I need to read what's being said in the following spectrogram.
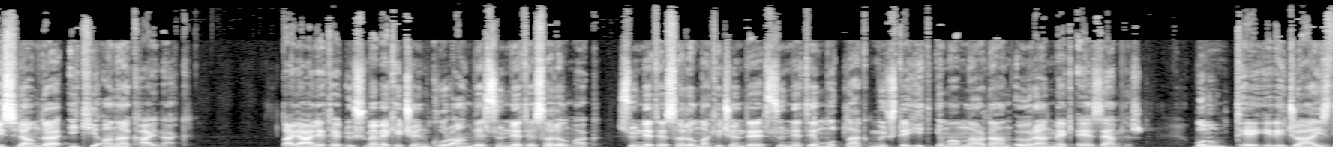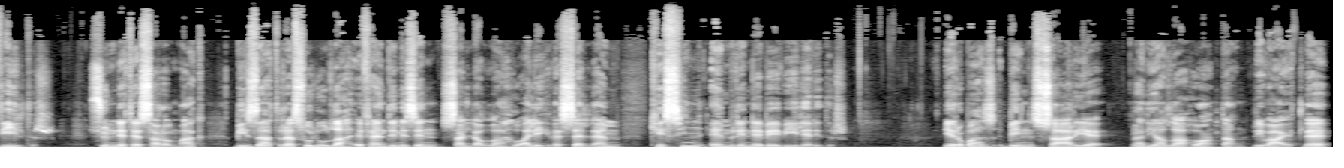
İslam'da iki ana kaynak. Dalalete düşmemek için Kur'an ve sünnete sarılmak, sünnete sarılmak için de sünneti mutlak müçtehit imamlardan öğrenmek elzemdir. Bunun tehiri caiz değildir. Sünnete sarılmak, bizzat Resulullah Efendimizin sallallahu aleyhi ve sellem kesin emri nebevileridir. İrbaz bin Sariye radıyallahu anh'tan rivayetle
